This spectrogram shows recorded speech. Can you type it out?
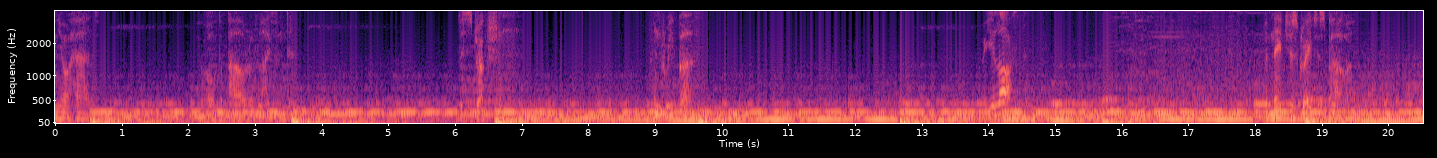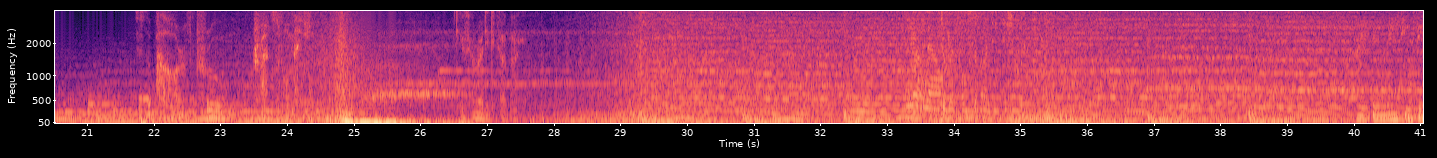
In your hands, you hold the power of life and death, destruction and rebirth. Are you lost? But nature's greatest power is the power of true transformation. Do you feel ready to go back? We don't know the ripples of our decisions. I've been waiting for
